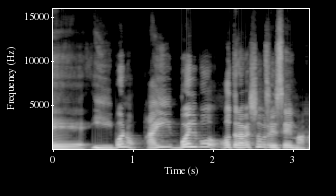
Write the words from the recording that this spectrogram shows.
Eh, y bueno, ahí vuelvo otra vez sobre el tema.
